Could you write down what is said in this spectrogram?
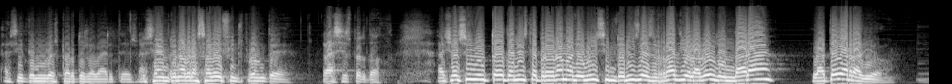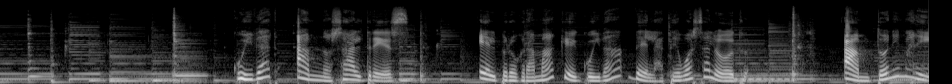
així teniu les portes obertes. Vicent, una abraçada i fins pronte. Gràcies per tot. Això ha sigut tot en este programa d'avui. Sintonitzes Ràdio La Veu d'Ondara, la teva ràdio. Cuida't amb nosaltres. El programa que cuida de la teua salut. Amb Toni Marí.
